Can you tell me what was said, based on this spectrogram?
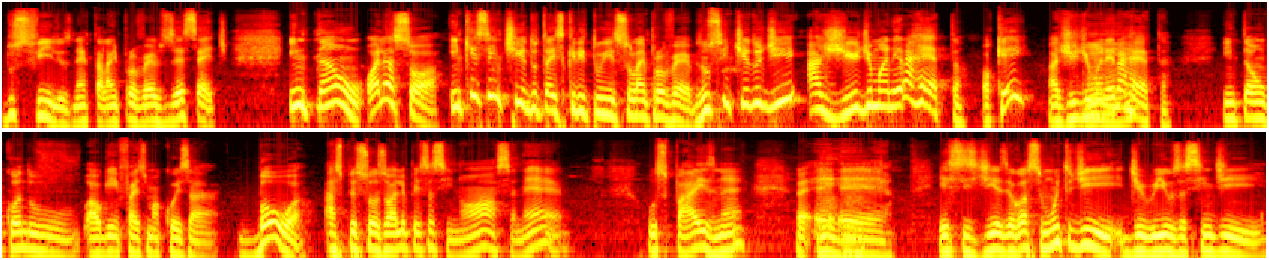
dos filhos, né? Tá lá em Provérbios 17. Então, olha só, em que sentido tá escrito isso lá em Provérbios? No sentido de agir de maneira reta, ok? Agir de Uhum. maneira reta. Então, quando alguém faz uma coisa boa, as pessoas olham e pensam assim: nossa, né? Os pais, né? É, Uhum. é, esses dias, eu gosto muito de, de Reels, assim, de,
